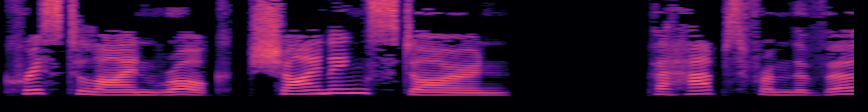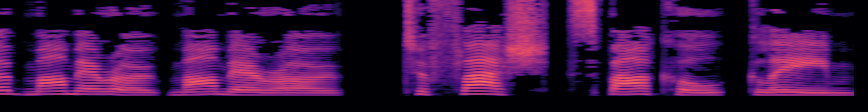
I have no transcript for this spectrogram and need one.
crystalline rock, shining stone, perhaps from the verb marmero, marmero, to flash, sparkle, gleam.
